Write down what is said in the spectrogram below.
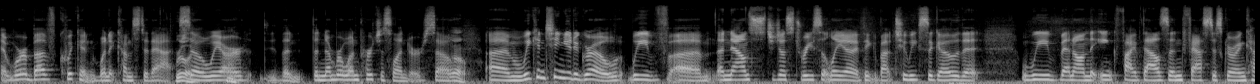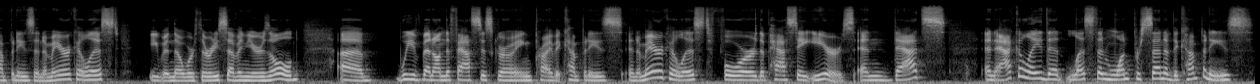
and we're above Quicken when it comes to that. Really? So we are hmm. the, the number one purchase lender. So oh. um, we continue to grow. We've um, announced just recently, I think about two weeks ago, that we've been on the Inc. 5000 fastest growing companies in America list, even though we're 37 years old. Uh, we've been on the fastest growing private companies in America list for the past eight years. And that's an accolade that less than 1% of the companies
